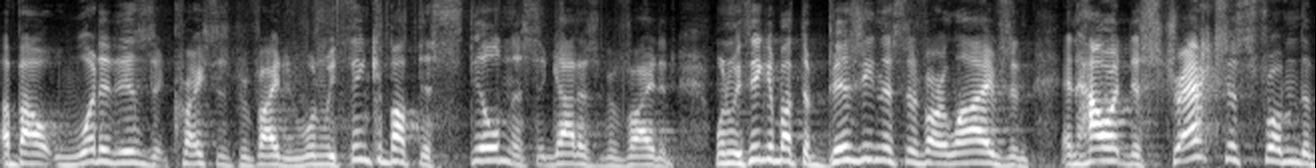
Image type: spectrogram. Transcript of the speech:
about what it is that Christ has provided, when we think about the stillness that God has provided, when we think about the busyness of our lives and, and how it distracts us from the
